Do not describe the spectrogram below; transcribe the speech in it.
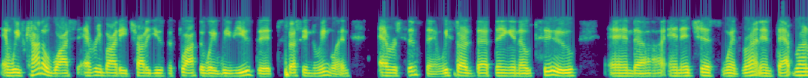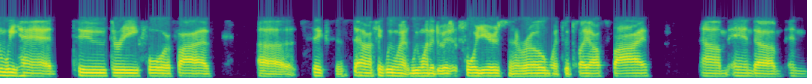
and we've kind of watched everybody try to use the slot the way we've used it, especially in New England, ever since then. We started that thing in 02, and uh, and it just went run. And that run we had two, three, four, five, uh, six, and seven. I think we went we won a division four years in a row. Went to playoffs five. Um, and um, and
